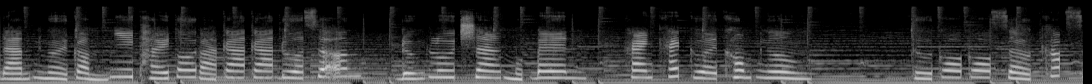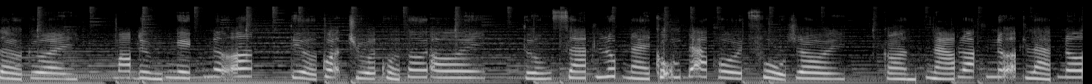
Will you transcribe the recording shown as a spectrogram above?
Đám người cẩm nhi thấy tôi và ca ca đùa giỡn, đứng lui sang một bên, khanh khách cười không ngừng. Từ cô cô giờ khóc giờ cười, mau đừng nghịch nữa, tiểu quận chúa của tôi ơi. Tướng sát lúc này cũng đã hồi phủ rồi, còn náo loạn nữa là nô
